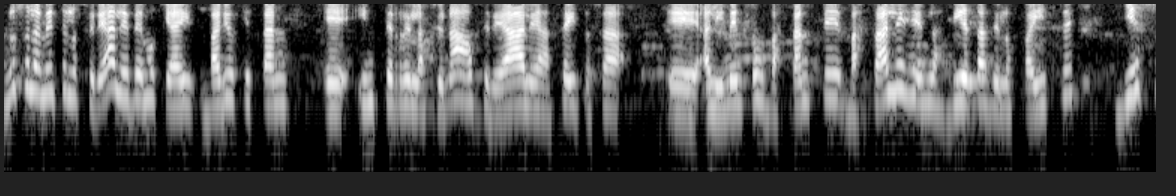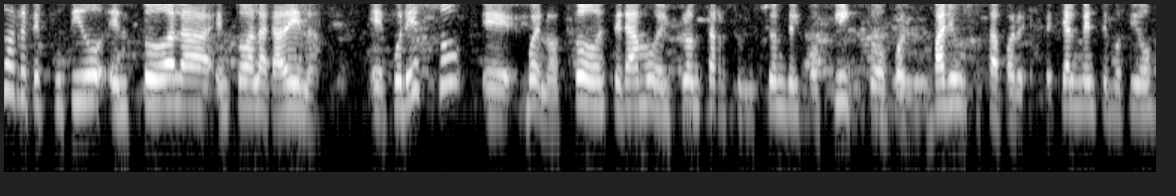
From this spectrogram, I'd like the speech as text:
no solamente los cereales, vemos que hay varios que están eh, interrelacionados, cereales, aceites, o sea, eh, alimentos bastante basales en las dietas de los países y eso ha repercutido en toda la, en toda la cadena. Eh, por eso, bueno, todos esperamos el pronta resolución del conflicto por varios, o sea, por especialmente motivos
